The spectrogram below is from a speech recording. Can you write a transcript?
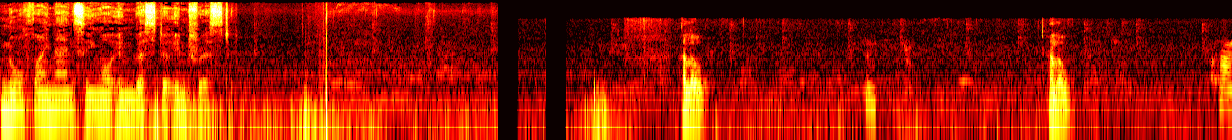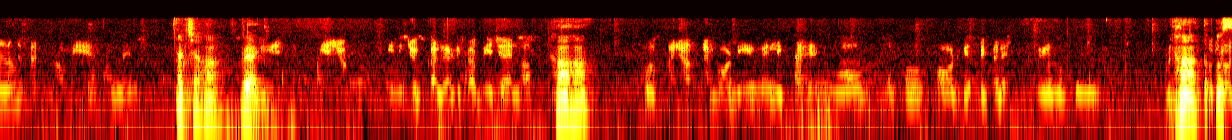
no financing or investor interest hello hello hello अच्छा हाँ राइट ये जो कलर का भेजा है ना हाँ. हाँ तो उसमें जो आपने बॉडी में लिखा है वो उसको फॉरवर्ड कैसे करें हाँ तो उस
